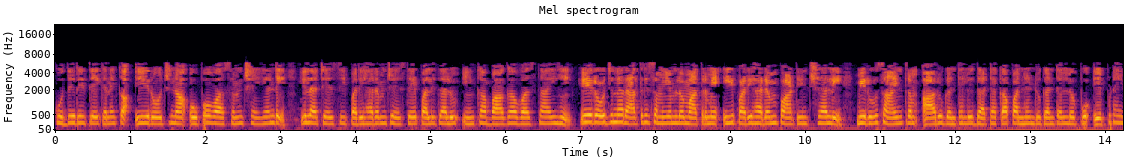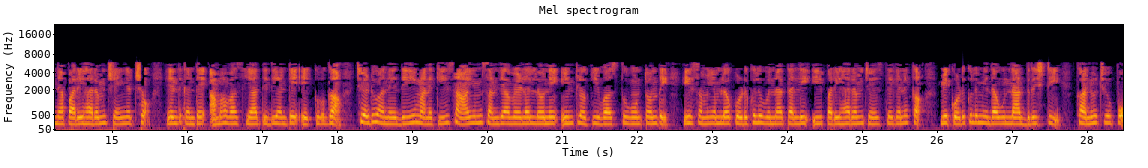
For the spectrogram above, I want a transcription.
కుదిరితే కనుక ఈ రోజున ఉపవాసం చేయండి. ఇలా చేసి పరిహారం చేస్తే ఫలితాలు ఇంకా బాగా వస్తాయి. ఈ రోజున రాత్రి సమయంలో మాత్రమే ఈ పరిహారం పాటించాలి. మీరు సాయంత్రం ఆరు గంటలు దాటాక పన్నెండు గంటల్లోపు ఎప్పుడైనా పరిహారం చేయొచ్చు. ఎందుకంటే అమావాస్య తిథి అంటే ఎక్కువగా చెడు అనేది మనకి సాయం సంధ్యా వేళల్లోనే ఇంట్లోకి వస్తూ ఉంటుంది. ఈ సమయంలో కొడుకులు ఉన్న తల్లి ఈ పరిహారం చేస్తే గనక మీ కొడుకుల మీద ఉన్న దృష్టి కనుచూపు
